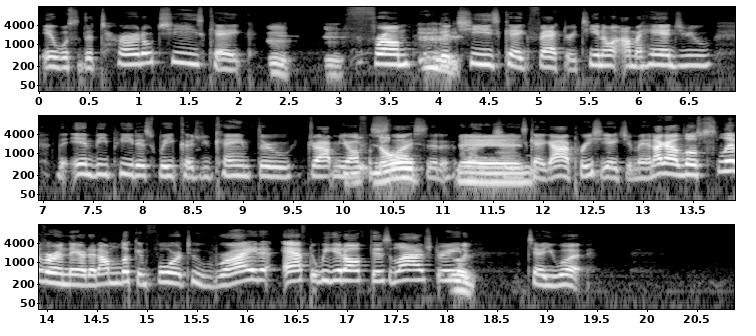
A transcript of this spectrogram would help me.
It was the turtle cheesecake Mm, mm. from the Cheesecake Factory. Tino, I'm gonna hand you the MVP this week because you came through, dropped me off a No, slice of the of the man. cheesecake. I appreciate you, man. I got a little sliver in there that I'm looking forward to right after we get off this live stream. Look, Tell you what,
